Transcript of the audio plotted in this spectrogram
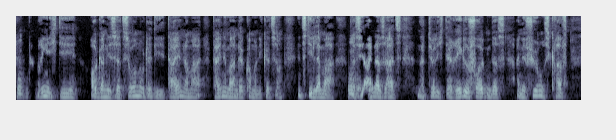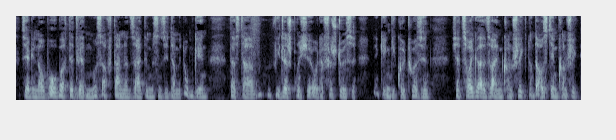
Mhm. Dann bringe ich die Organisation oder die Teilnehmer, Teilnehmer an der Kommunikation ins Dilemma, mhm. dass sie einerseits natürlich der Regel folgen, dass eine Führungskraft sehr genau beobachtet werden muss. Auf der anderen Seite müssen sie damit umgehen, dass da Widersprüche oder Verstöße gegen die Kultur sind. Ich erzeuge also einen Konflikt und aus dem Konflikt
